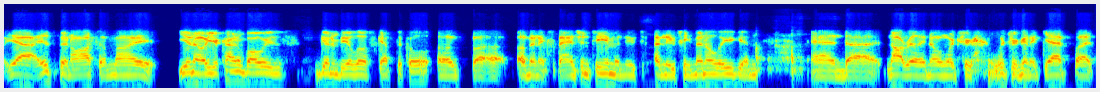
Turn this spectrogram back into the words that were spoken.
yeah, it's been awesome. I you know you're kind of always going to be a little skeptical of uh, of an expansion team, a new a new team in a league, and and uh, not really knowing what you're what you're going to get. But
